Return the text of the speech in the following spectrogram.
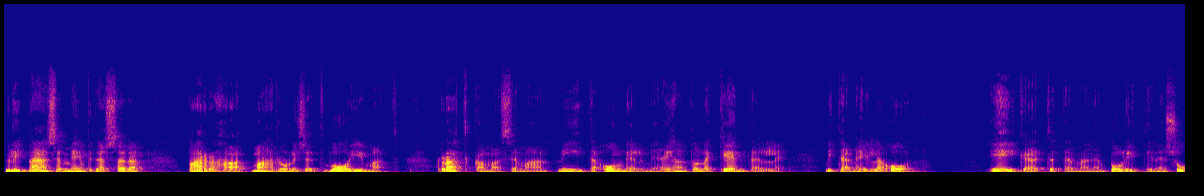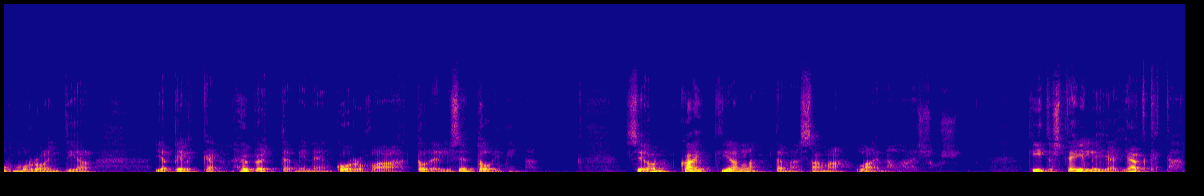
Ylipäänsä meidän pitäisi saada parhaat mahdolliset voimat ratkaisemaan niitä ongelmia ihan tuonne kentälle, mitä meillä on. Eikä, että tämmöinen poliittinen suhmurointi ja, ja pelkkä höpöttäminen korvaa todellisen toiminnan. Se on kaikkialla tämä sama lainalaisuus. Kiitos teille ja jatketaan.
